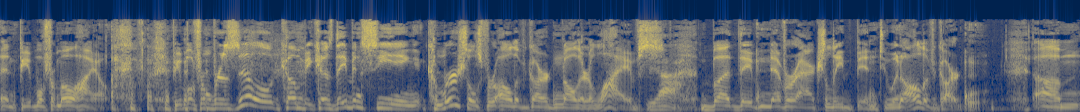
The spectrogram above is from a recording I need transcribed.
and people from Ohio. people from Brazil come because they've been seeing commercials for Olive Garden all their lives, Yeah. but they've never actually been to an Olive Garden. Um,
